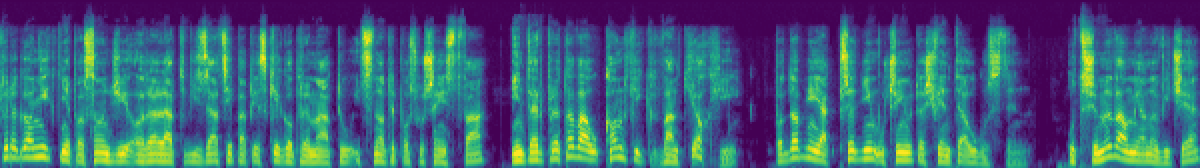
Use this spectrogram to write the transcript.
którego nikt nie posądzi o relatywizację papieskiego prymatu i cnoty posłuszeństwa, interpretował konflikt w Antiochii podobnie jak przed nim uczynił to święty Augustyn. Utrzymywał mianowicie,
